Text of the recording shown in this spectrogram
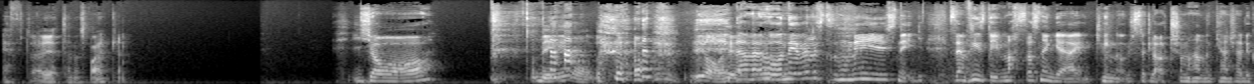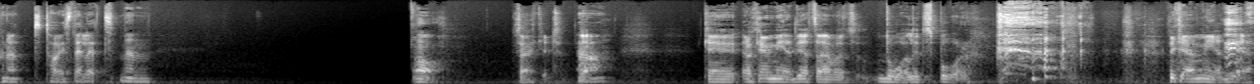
Efter att ha gett henne sparken. Ja. Det är hon. ja, helt Nej, men hon, är väl, hon är ju snygg. Sen finns det ju massa snygga kvinnor såklart som han kanske hade kunnat ta istället. Men Ja, säkert. ja. Det- Kan ju, jag kan ju medge att det här var ett dåligt spår. Det kan jag medge.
